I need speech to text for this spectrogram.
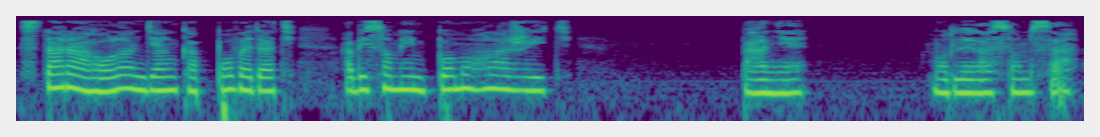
stará holandianka, povedať, aby som im pomohla žiť? Pane, modlila som sa,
